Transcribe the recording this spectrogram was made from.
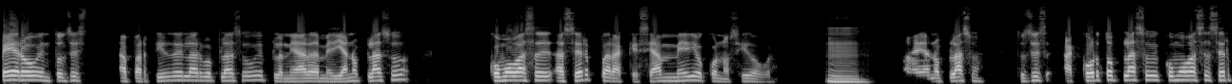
Pero entonces, a partir de largo plazo, güey, planear a mediano plazo, ¿cómo vas a hacer para que sea medio conocido, güey? Mm. A mediano plazo. Entonces, a corto plazo, güey, ¿cómo vas a hacer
